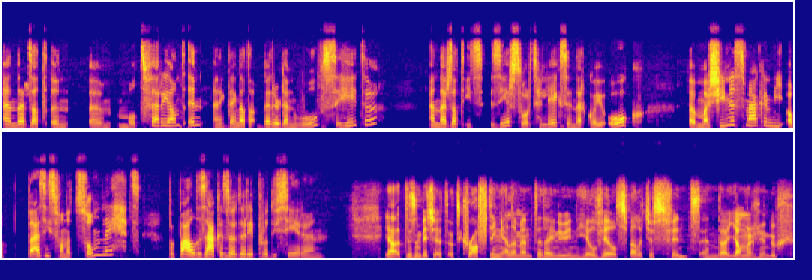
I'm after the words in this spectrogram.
En daar zat een ehm, mod-variant in. En ik denk dat dat Better Than Wolves heette. En daar zat iets zeer soortgelijks in. Daar kon je ook eh, machines maken die op basis van het zonlicht bepaalde zaken zouden reproduceren. Ja, het is een beetje het, het crafting element hè, dat je nu in heel veel spelletjes vindt. En dat jammer genoeg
